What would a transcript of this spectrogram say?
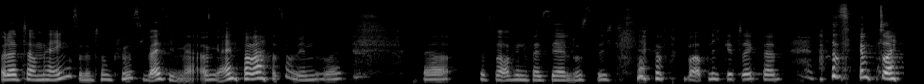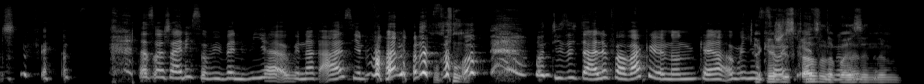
Oder Tom Hanks oder Tom Cruise, ich weiß nicht mehr. Irgendeiner war es auf jeden Fall. Ja, das war auf jeden Fall sehr lustig, dass er einfach überhaupt nicht gecheckt hat, was im deutschen Fernsehen. Das ist wahrscheinlich so, wie wenn wir irgendwie nach Asien fahren oder so und die sich da alle verwackeln und keine Ahnung, irgendwelches Takeshis Zeug Castle essen dabei sind.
